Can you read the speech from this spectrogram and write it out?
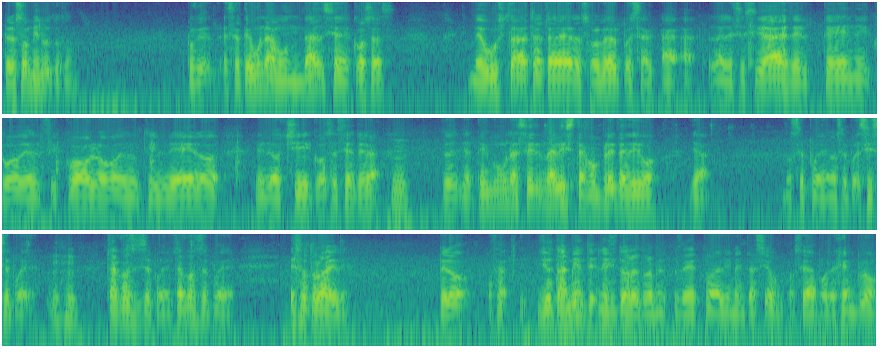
Pero son minutos, ¿no? Porque o sea, tengo una abundancia de cosas. Me gusta tratar de resolver pues, a- a- a las necesidades del técnico, del psicólogo, del utilero, de los chicos, etcétera. Mm. Entonces ya tengo una, serie, una lista completa y digo, ya, no se puede, no se puede, sí se puede. Ujú. Tal cosa sí se puede, tal cosa se puede. Es otro aire. Pero, o sea, yo también necesito retro- retroalimentación. O sea, por ejemplo,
